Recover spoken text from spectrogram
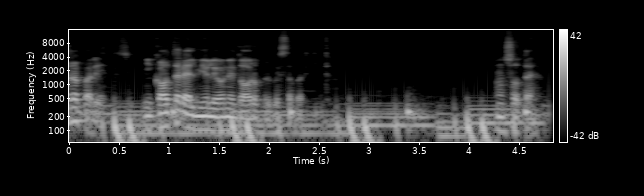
Tra parentesi, Nicotera è il mio leone d'oro per questa partita. Non so te.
